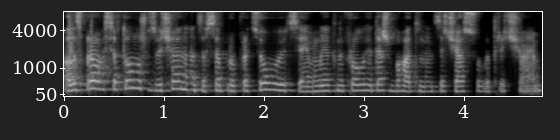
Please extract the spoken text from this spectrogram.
Але справа вся в тому, що звичайно це все пропрацьовується, і ми, як нефрологи, теж багато на це часу витрачаємо.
